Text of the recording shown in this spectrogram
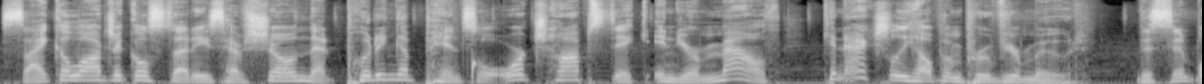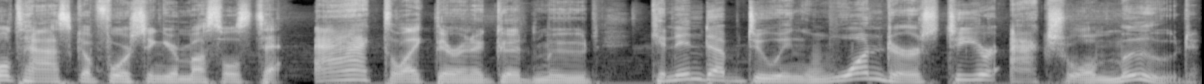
Psychological studies have shown that putting a pencil or chopstick in your mouth can actually help improve your mood. The simple task of forcing your muscles to act like they're in a good mood can end up doing wonders to your actual mood.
